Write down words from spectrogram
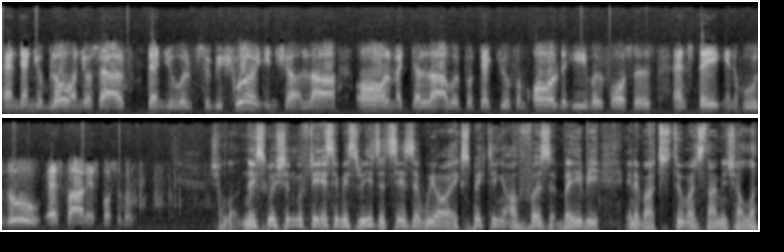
and then you blow on yourself, then you will be sure, inshallah, Almighty Allah will protect you from all the evil forces and stay in wudu as far as possible. Inshallah. Next question, Mufti SMS reads It says that we are expecting our first baby in about two months' time, inshallah.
